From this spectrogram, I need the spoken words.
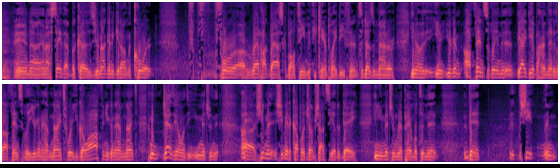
Mm-hmm. And uh, and I say that because you're not going to get on the court for a Red Hawk basketball team if you can't play defense. It doesn't matter. You know, you're going to offensively, and the, the idea behind that is offensively. You're going to have nights where you go off, and you're going to have nights. I mean, Jazzy Owens, you mentioned uh, she she made a couple of jump shots the other day, and you mentioned Rip Hamilton that that she in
